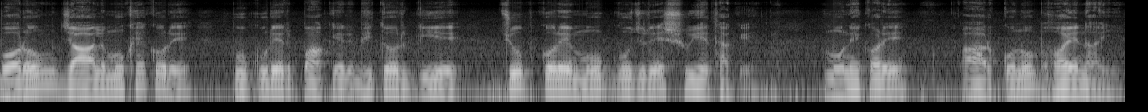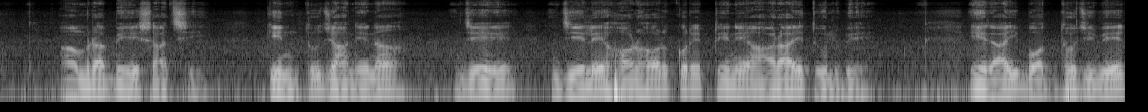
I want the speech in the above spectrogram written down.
বরং জাল মুখে করে পুকুরের পাঁকের ভিতর গিয়ে চুপ করে মুখ গুজরে শুয়ে থাকে। মনে করে, আর কোনো ভয় নাই, আমরা বেশ আছি। কিন্তু জানে না যে জেলে হরহর করে টেনে আড়ায় তুলবে। এরাই বদ্ধজীবের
